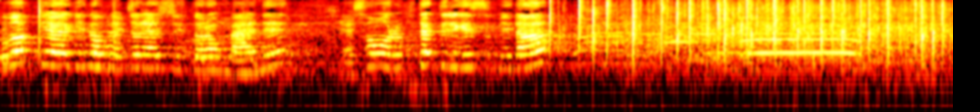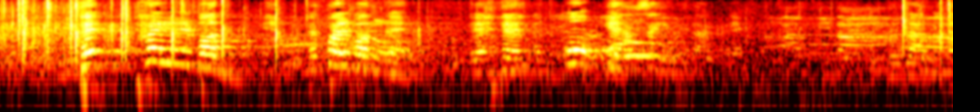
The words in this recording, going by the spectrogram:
음악대학이 더 발전할 수 있도록 많은 네, 성원을 부탁드리겠습니다. 108번, 108번, 네. 네. 오, 예, 학생입니다. 네. 감사합니다.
